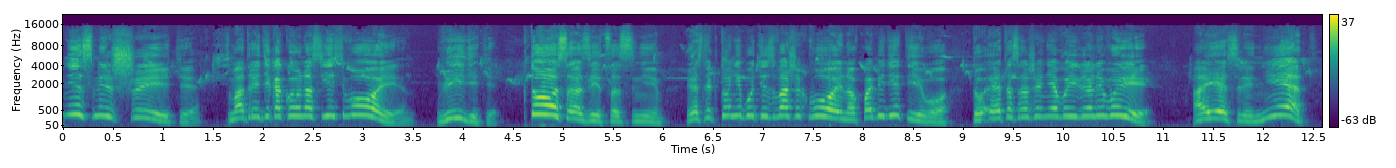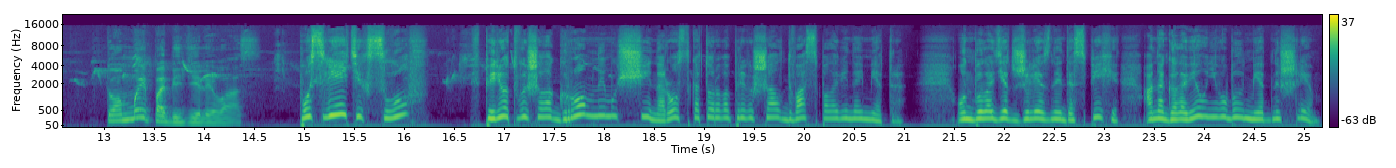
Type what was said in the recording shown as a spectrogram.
Не смешите! Смотрите, какой у нас есть воин! Видите, кто сразится с ним? Если кто-нибудь из ваших воинов победит его, то это сражение выиграли вы. А если нет, то мы победили вас. После этих слов вперед вышел огромный мужчина, рост которого превышал два с половиной метра. Он был одет в железные доспехи, а на голове у него был медный шлем.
